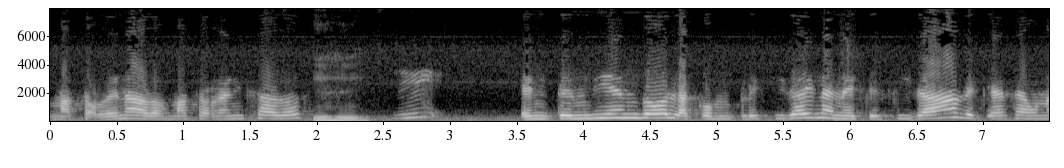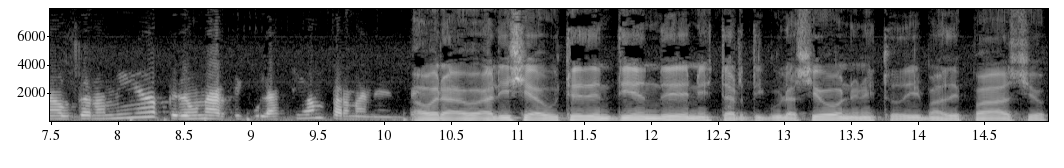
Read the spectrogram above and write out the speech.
más ordenados, más organizados y entendiendo la complejidad y la necesidad de que haya una autonomía, pero una articulación permanente. Ahora, Alicia, usted entiende en esta articulación, en esto de ir más despacio,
